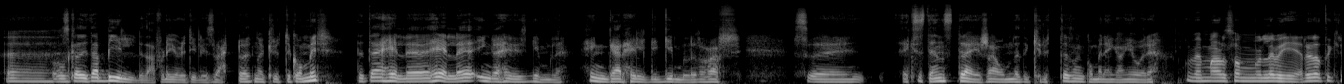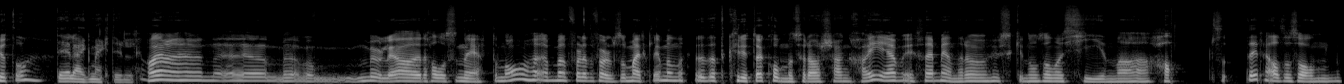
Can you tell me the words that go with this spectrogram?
Uh... Og så skal de ta bilde, da, for det gjør de tydeligvis hvert år når kruttet kommer. Dette er hele, hele Ingar Helge Gimle. Hengar Helge Gimlerars eh, eksistens dreier seg om dette kruttet som kommer en gang i året. Hvem er det som leverer dette kruttet, da? Det legger jeg merke til. Å ja, eh, mulig jeg har hallusinert det nå, eh, fordi det føles så merkelig. Men dette kruttet er kommet fra Shanghai, jeg, så jeg mener å huske noen sånne Kina-hatter. Altså sånn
